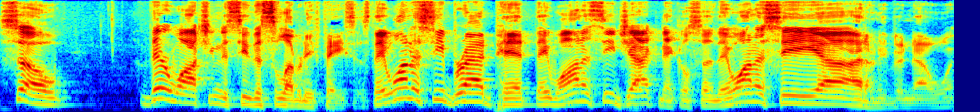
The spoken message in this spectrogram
So they're watching to see the celebrity faces. They want to see Brad Pitt. They want to see Jack Nicholson. They want to see, uh, I don't even know,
